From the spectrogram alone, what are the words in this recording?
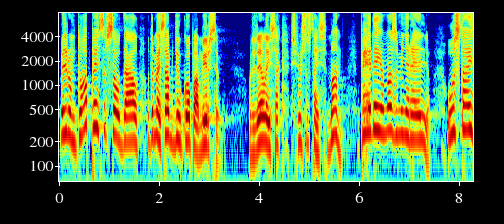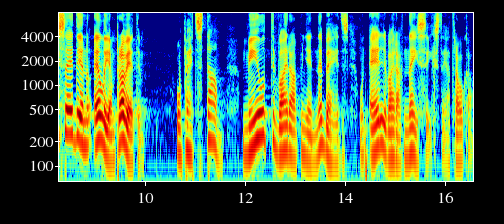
Mēs gribam to apēst ar savu dēlu, un tad mēs abi divi kopā mirsim. Un tad Elija saka, vispirms uztais man pēdējo mazumiņa ar eļļu. Uztais ēdienu Elijam, pravietim. Un pēc tam milti vairāk viņai nebeidzas, un eļļa vairāk neizsīks tajā traukā.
